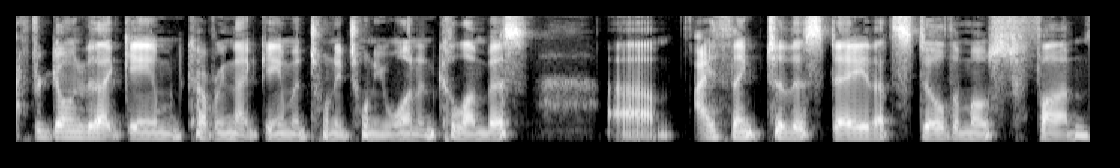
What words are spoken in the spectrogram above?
after going to that game and covering that game in 2021 in Columbus, um, I think to this day, that's still the most fun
